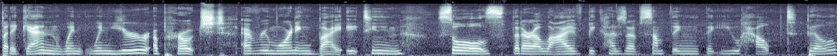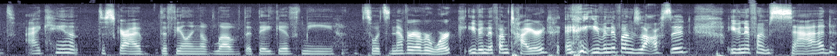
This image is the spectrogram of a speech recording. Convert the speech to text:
But again, when, when you're approached every morning by 18 souls that are alive because of something that you helped build. I can't describe the feeling of love that they give me. So it's never ever work, even if I'm tired, even if I'm exhausted, even if I'm sad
